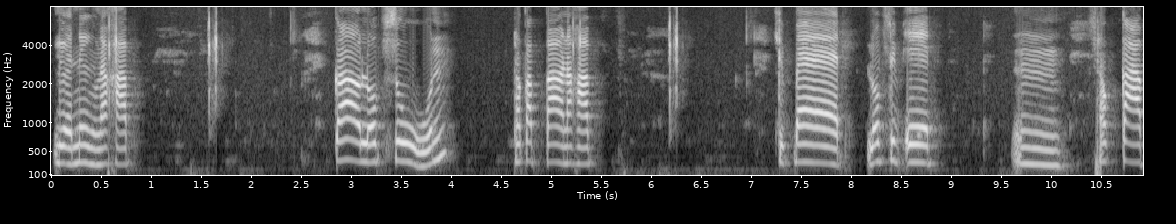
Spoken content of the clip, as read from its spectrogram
เหลือหนึ่งนะครับ เก้าลบศูนย์เท่ากับเก้านะครับ สิบแปดลบสิบเอ็ดอืมเท่ากับ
